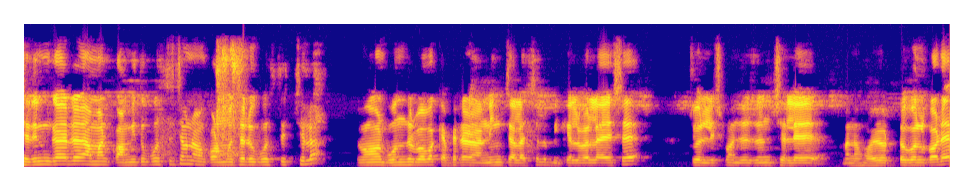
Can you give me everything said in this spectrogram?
সেদিনকার আমার আমি তো উপস্থিত ছিলাম না আমার কর্মচারী উপস্থিত ছিল এবং আমার বন্ধুর বাবা ক্যাফেটা রানিং চালাচ্ছিল বিকেলবেলা এসে। চল্লিশ পঞ্চাশ জন ছেলে মানে হই হট্টগোল করে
